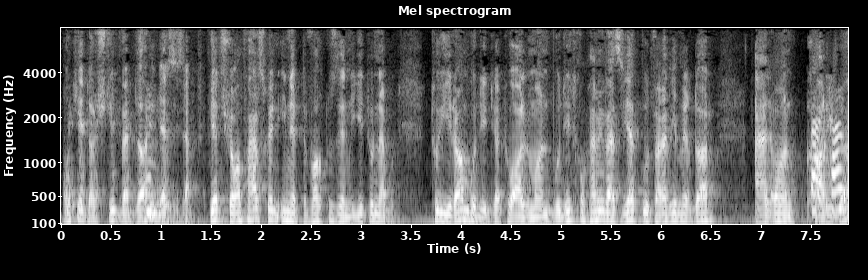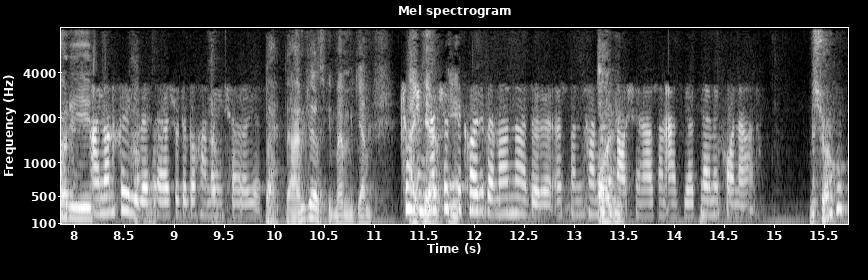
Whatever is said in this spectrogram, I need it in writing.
اون که داشتید و دارید عزیزم. بیاد شما فرض کنید این اتفاق تو زندگیتون نبود. تو ایران بودید یا تو آلمان بودید خب همین وضعیت بود. فقط یه مقدار الان کاری دارید. الان خیلی بهتر شده با همه این شرایط. به همین که من میگم چون اینجا کسی کاری به من نداره. اصلا همه ناشناسان اصلا اذیت نمی‌کنن. بسیار خوب.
